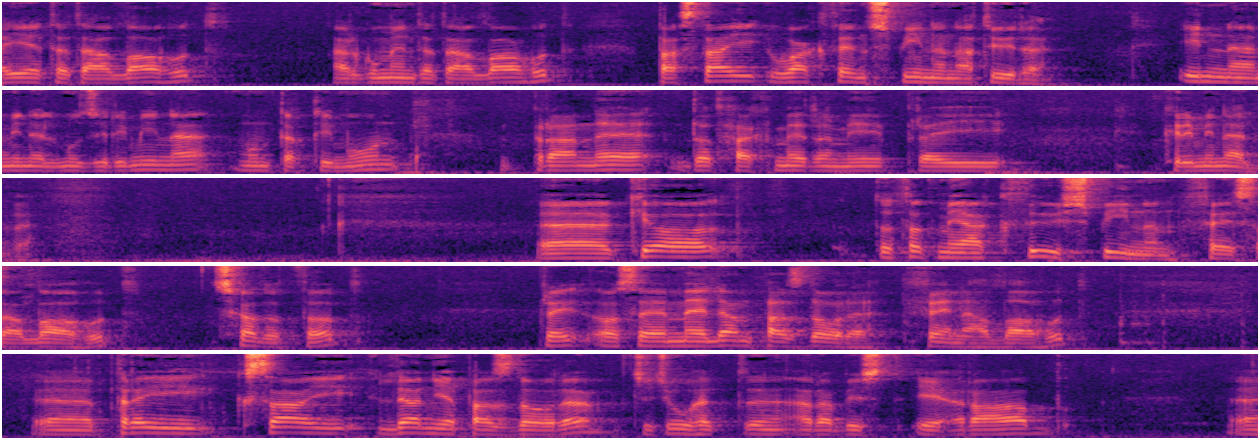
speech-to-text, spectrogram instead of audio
ajetet e Allahut, argumentet e Allahut, pastaj ua kthen shpinën atyre. Inna min el mujrimina muntaqimun, pra ne do të hakmerremi prej kriminelëve. Ë kjo do të thotë me ia kthy shpinën fesë së Allahut, çka do të thotë? Prej ose me lën pas dore fenë e Allahut. Ë prej kësaj lënie pas dore, që quhet arabisht i'rad, ë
